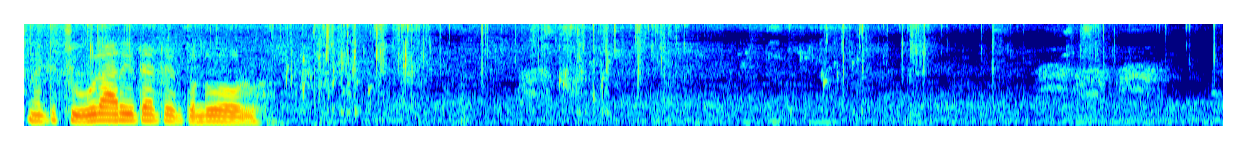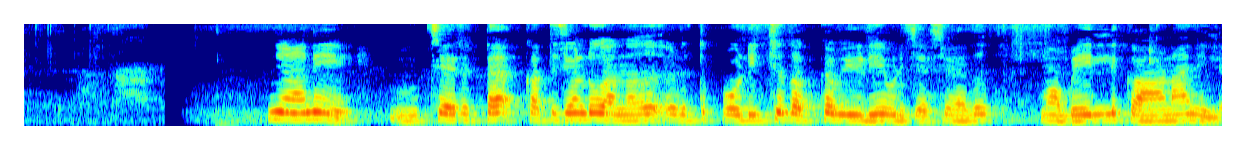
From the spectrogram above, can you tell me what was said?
എന്നിട്ട് ചൂടാറിയിട്ടായിട്ട് എടുത്തുകൊണ്ട് പോവുള്ളൂ. ഞാനേ ചിരട്ട കത്തിച്ചുകൊണ്ട് വന്നത് എടുത്ത് പൊടിച്ചതൊക്കെ വീഡിയോ പിടിച്ച. പക്ഷേ അത് മൊബൈലിൽ കാണാനില്ല.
